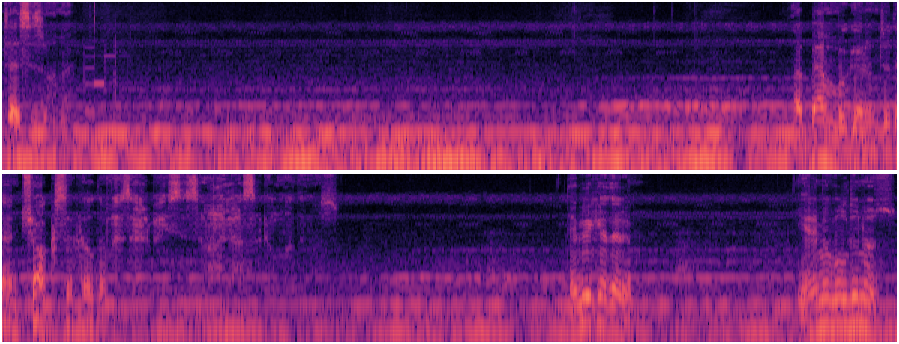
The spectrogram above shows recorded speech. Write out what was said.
telsizi ona. Ha, ben bu görüntüden çok sıkıldım Ezel Bey. Siz hala sıkılmadınız. Tebrik ederim. Yerimi buldunuz.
